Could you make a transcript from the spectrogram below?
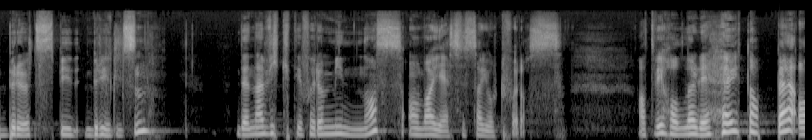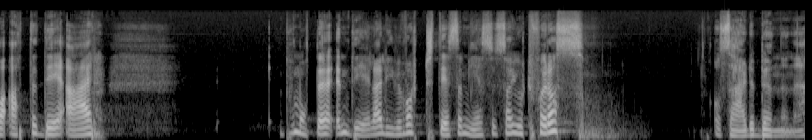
brødsbrytelsen, den er viktig for å minne oss om hva Jesus har gjort for oss. At vi holder det høyt oppe, og at det er på en måte en del av livet vårt, det som Jesus har gjort for oss. Og så er det bønnene.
